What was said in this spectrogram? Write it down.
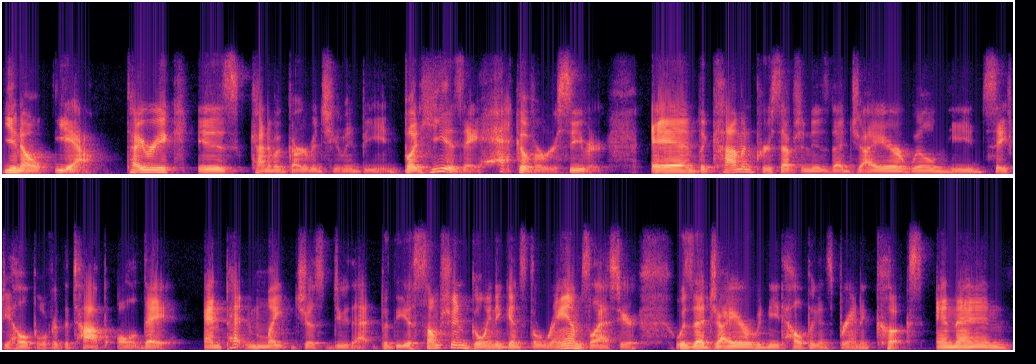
you know, yeah, Tyreek is kind of a garbage human being, but he is a heck of a receiver. And the common perception is that Jair will need safety help over the top all day. And Pettine might just do that. But the assumption going against the Rams last year was that Jaire would need help against Brandin Cooks. And then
